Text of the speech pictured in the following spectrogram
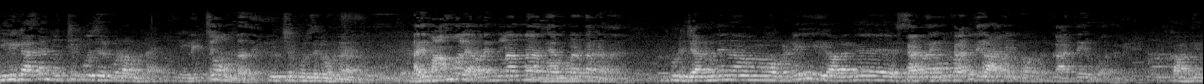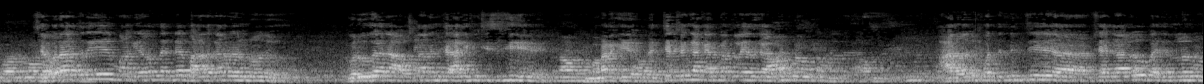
ఇవి కాక నిత్య పూజలు కూడా ఉంటాయి. నిత్యం ఉంటుంది. నిత్య పూజలు ఉంటాయి. అది మామూలు ఎవరింట్లో అన్నా పెడతాం కదా. ఇప్పుడు జన్మదినం ఒకటి అలాగే కార్తీక పౌర్ణమి. కార్తీక పౌర్ణమి. శివరాత్రి మాకేముందంటే బాధకరమైన రోజు. గురువు గారు అవతారం చాలించేసి మనకి ప్రత్యక్షంగా కనపడలేదు కాబట్టి. ఆ రోజు పొద్దున్న నుంచి అభిషేకాలు భజనలను.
